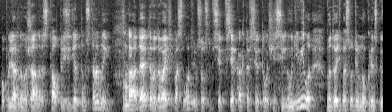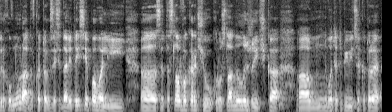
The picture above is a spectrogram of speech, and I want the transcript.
популярного жанра стал президентом страны. Да. А до этого давайте посмотрим, собственно, всех, всех как-то все это очень сильно удивило, но давайте посмотрим на Украинскую Верховную Раду, в которых заседали Таисия Павали, э, Святослав Вакарчук, Руслана Лыжичка, э, вот эта певица, которая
